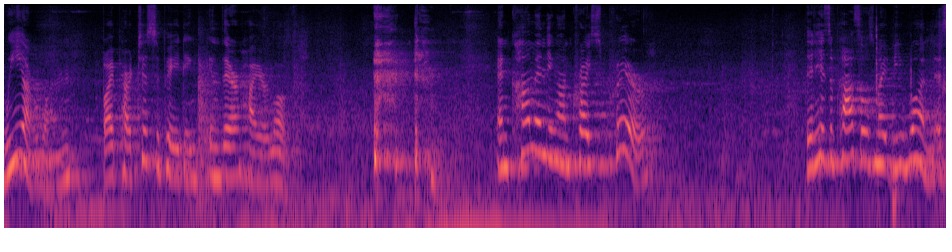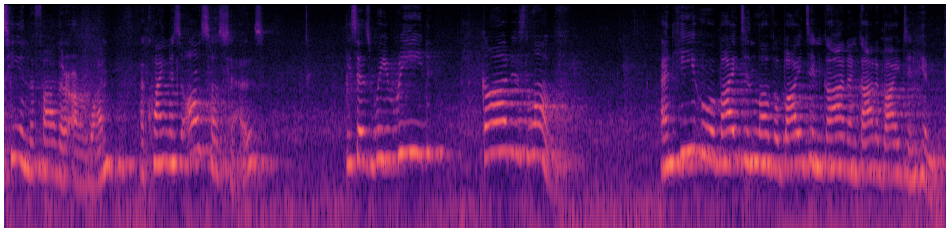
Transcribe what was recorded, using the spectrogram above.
We are one by participating in their higher love. and commenting on Christ's prayer that his apostles might be one as he and the Father are one. Aquinas also says, he says, We read, God is love, and he who abides in love abides in God, and God abides in him.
